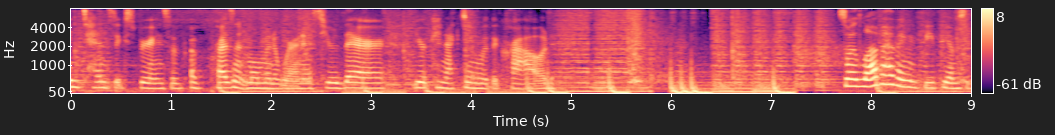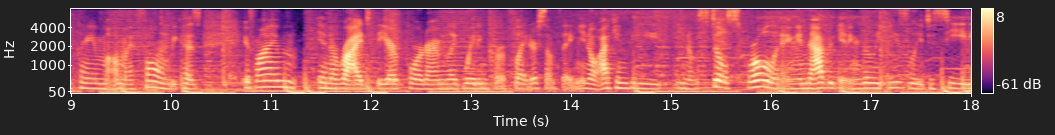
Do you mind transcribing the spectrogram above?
intense experience of, of present moment awareness. You're there, you're connecting with the crowd. So I love having BPM Supreme on my phone because if I'm in a ride to the airport or I'm like waiting for a flight or something, you know, I can be, you know, still scrolling and navigating really easily to see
